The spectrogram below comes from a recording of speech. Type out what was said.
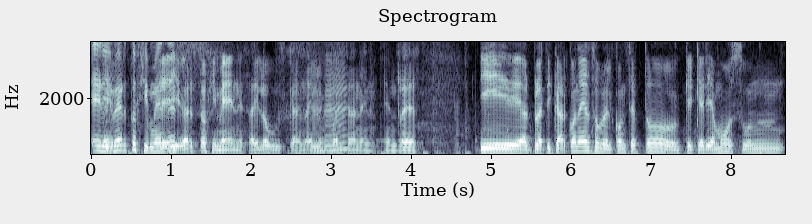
Heriberto Jiménez. Heriberto Jiménez, ahí lo buscan, ahí lo encuentran en, en redes. Y al platicar con él sobre el concepto que queríamos un,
